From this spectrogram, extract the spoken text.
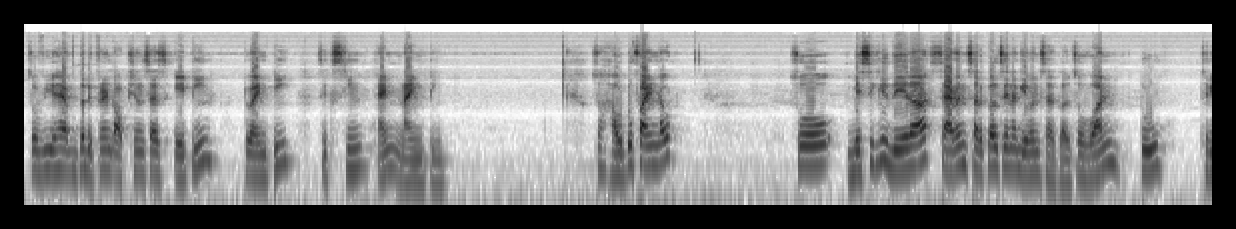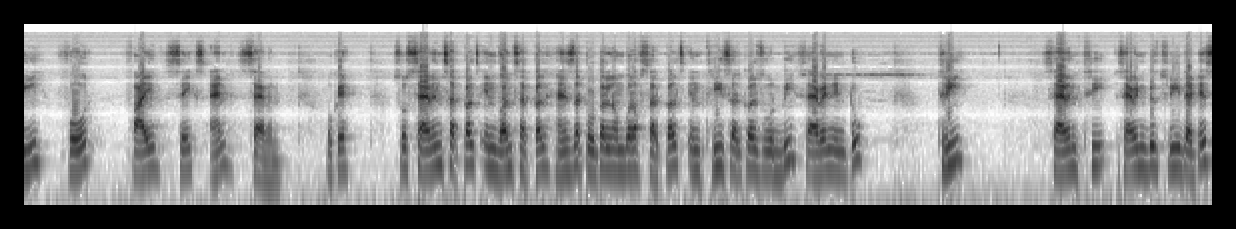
So we have the different options as 18 20 16 and 19 so how to find out? So basically there are seven circles in a given circle. So 1 2 3 4 5 6 and 7 okay? So 7 circles in one circle. Hence the total number of circles in 3 circles would be 7 into 3 7 3 7 to 3 that is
